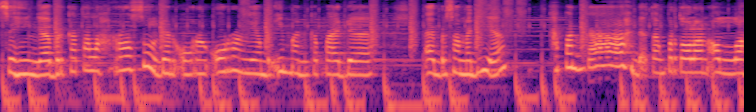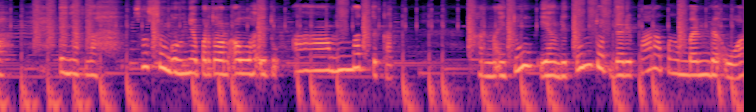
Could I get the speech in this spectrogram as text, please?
sehingga berkatalah Rasul dan orang-orang yang beriman kepada eh, bersama dia kapankah datang pertolongan Allah ingatlah Sesungguhnya pertolongan Allah itu amat dekat. Karena itu yang dituntut dari para pengemban dakwah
